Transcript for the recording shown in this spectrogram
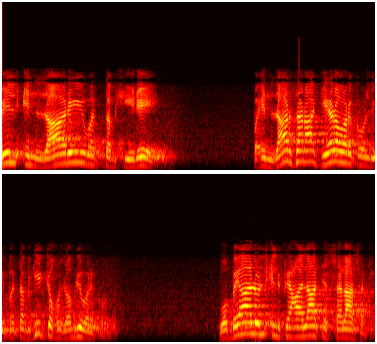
بالانذار والتبشیر په انذار سره چیر ورکولی په تبشیر کې خوشخبری ورکولی وبيان الانفعالات الثلاثه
